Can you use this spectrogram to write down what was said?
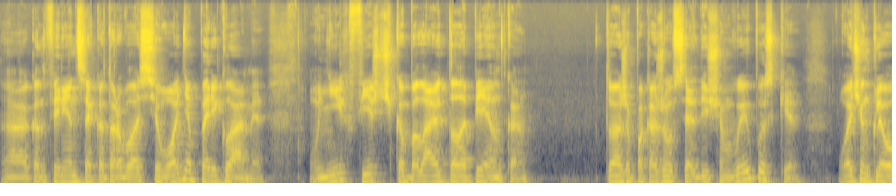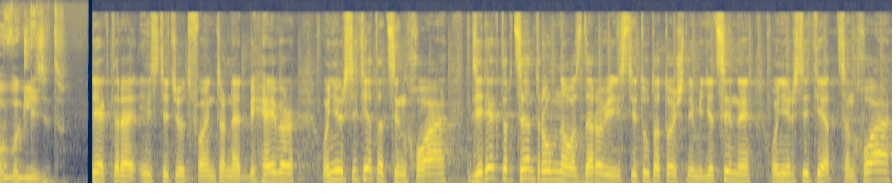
э, конференции, которая была сегодня по рекламе, у них фишечка была у Толопенко. Тоже покажу в следующем выпуске. Очень клево выглядит. Директора Institute for Internet Behavior Университета Цинхуа, директор Центра умного здоровья Института точной медицины Университет Цинхуа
